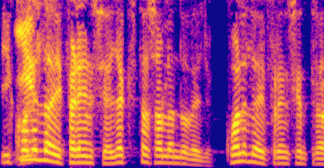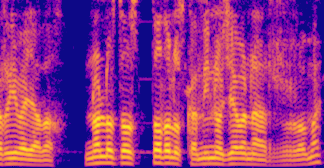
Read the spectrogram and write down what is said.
¿Y cuál es la diferencia, ya que estás hablando de ello? ¿Cuál es la diferencia entre arriba y abajo? ¿No los dos, todos los caminos llevan a Roma?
